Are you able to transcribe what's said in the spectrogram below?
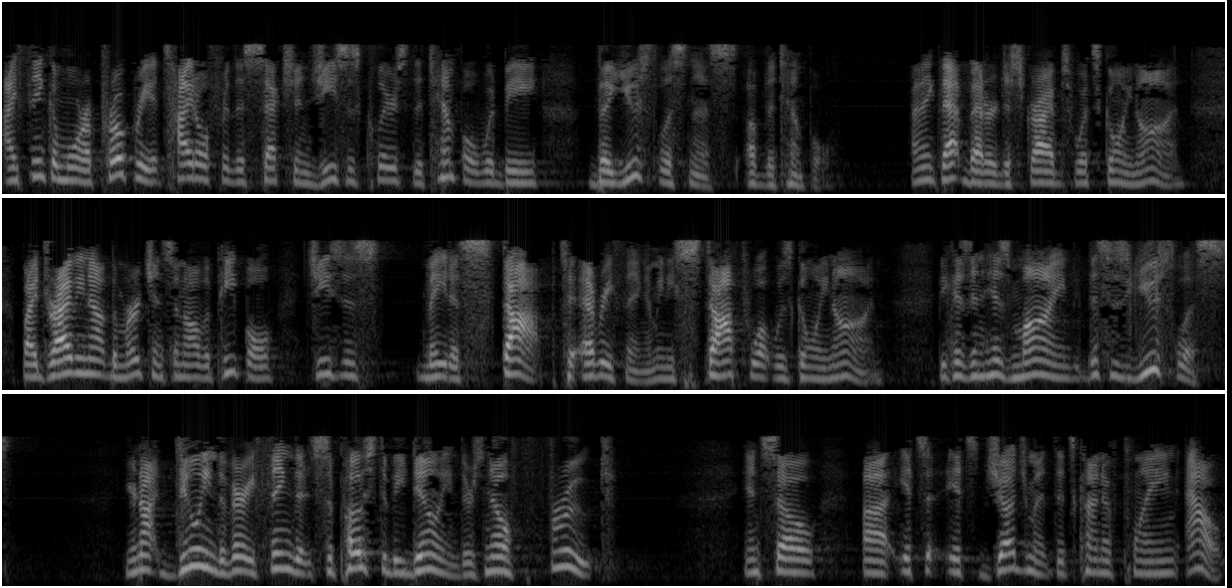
I think a more appropriate title for this section, Jesus Clears the Temple, would be The Uselessness of the Temple. I think that better describes what's going on. By driving out the merchants and all the people, Jesus made a stop to everything. I mean, he stopped what was going on. Because in his mind, this is useless. You're not doing the very thing that it's supposed to be doing. There's no fruit. And so uh, it's, it's judgment that's kind of playing out.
